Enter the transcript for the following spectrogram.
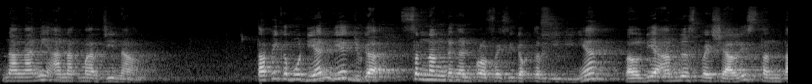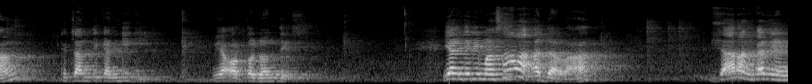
nangani anak marginal. Tapi kemudian dia juga senang dengan profesi dokter giginya, lalu dia ambil spesialis tentang kecantikan gigi, ya ortodontis. Yang jadi masalah adalah jarang kan yang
